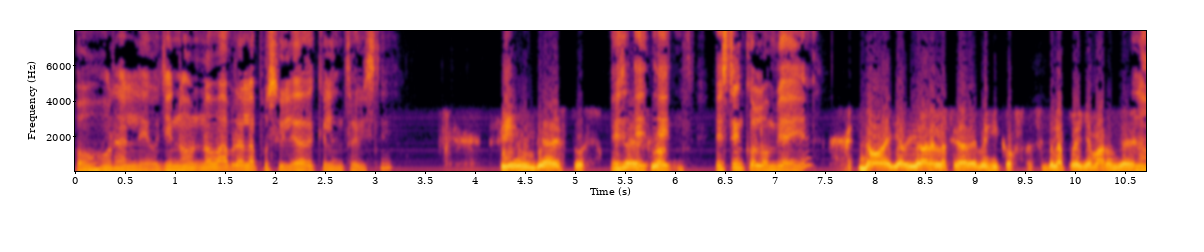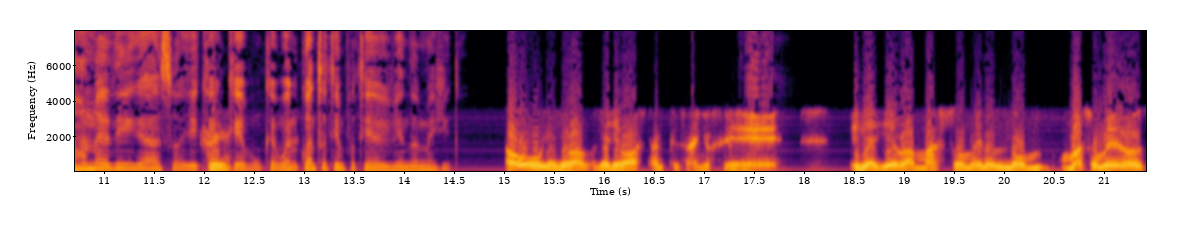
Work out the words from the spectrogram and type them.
Órale, oye, ¿no, ¿no habrá la posibilidad de que la entreviste? Sí, un día de estos. ¿Está en Colombia ella? No, ella vive ahora en la Ciudad de México, así que la puede llamar un día. No me digas, oye, qué, qué, bueno. ¿Cuánto tiempo tiene viviendo en México? Oh, ya lleva, ya lleva bastantes años. Eh, ella lleva más o menos, no, más o menos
